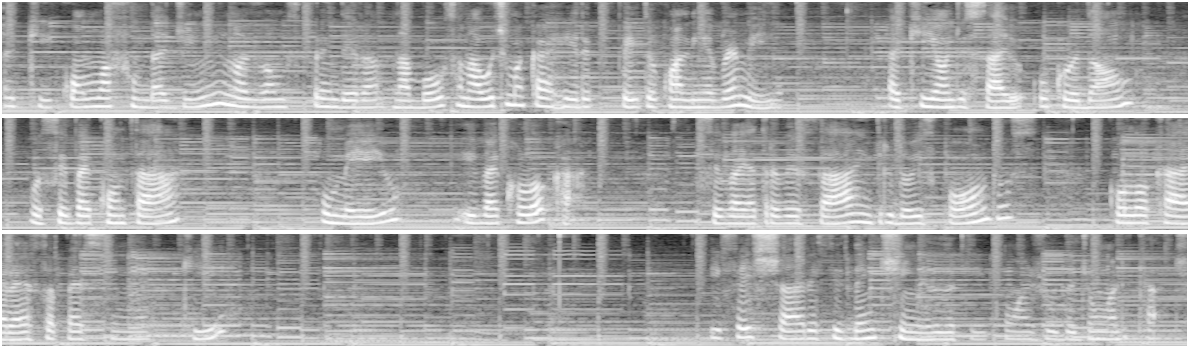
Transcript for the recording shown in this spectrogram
aqui com um afundadinho, nós vamos prender na bolsa na última carreira feita com a linha vermelha. Aqui onde sai o cordão, você vai contar o meio e vai colocar. Você vai atravessar entre dois pontos, colocar essa pecinha aqui e fechar esses dentinhos aqui com a ajuda de um alicate.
